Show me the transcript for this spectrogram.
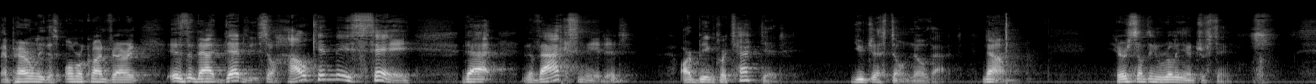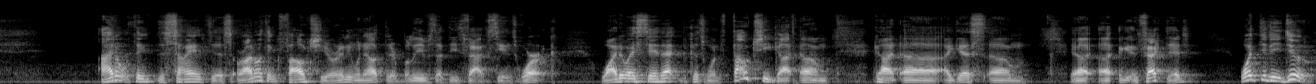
apparently this Omicron variant isn't that deadly. So how can they say that the vaccinated are being protected? You just don't know that. Now, here's something really interesting. I don't think the scientists, or I don't think Fauci or anyone out there believes that these vaccines work. Why do I say that? Because when Fauci got, um, got, uh, I guess, um, uh, uh, infected, what did he do?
